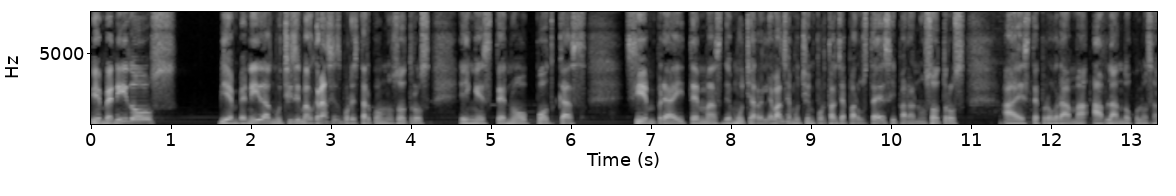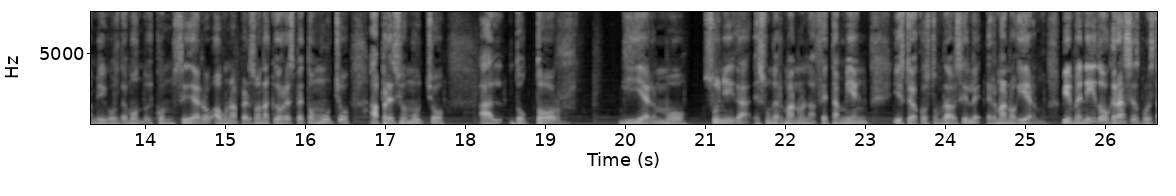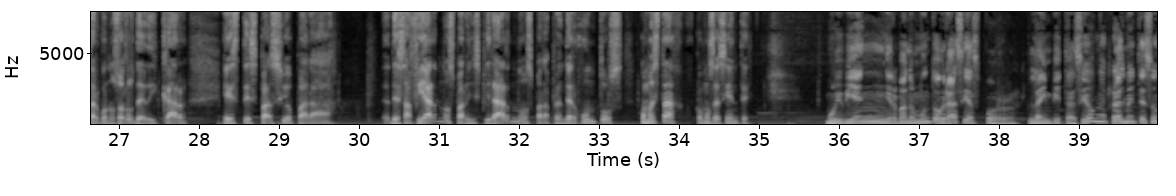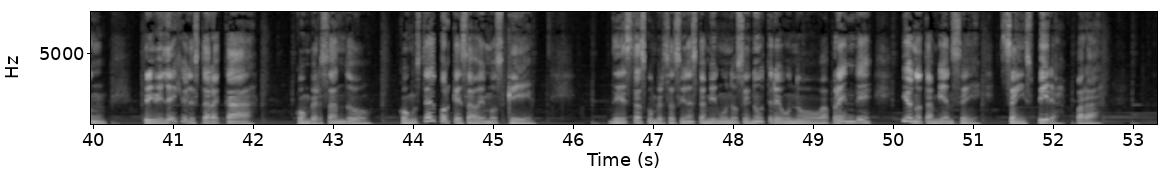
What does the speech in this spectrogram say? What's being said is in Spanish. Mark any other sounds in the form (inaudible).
Bienvenidos, bienvenidas, muchísimas gracias por estar con nosotros en este nuevo podcast. Siempre hay temas de mucha relevancia, mucha importancia para ustedes y para nosotros a este programa Hablando con los amigos de mundo. Y considero a una persona que yo respeto mucho, aprecio mucho, al doctor Guillermo Zúñiga, es un hermano en la fe también y estoy acostumbrado a decirle hermano Guillermo. Bienvenido, gracias por estar con nosotros, dedicar este espacio para desafiarnos, para inspirarnos, para aprender juntos. ¿Cómo está? ¿Cómo se siente? Muy bien, hermano Mundo, gracias por la invitación. Realmente es un privilegio el estar acá conversando con usted porque sabemos que de estas conversaciones también uno se nutre, uno aprende y uno también se, se inspira para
